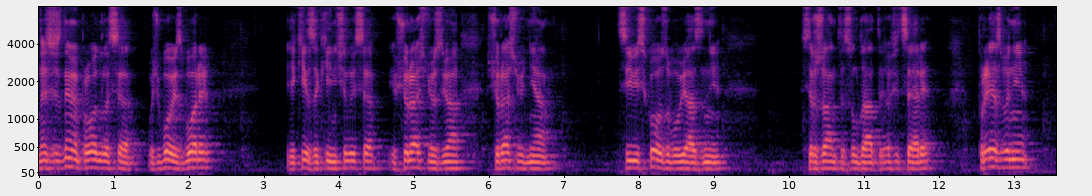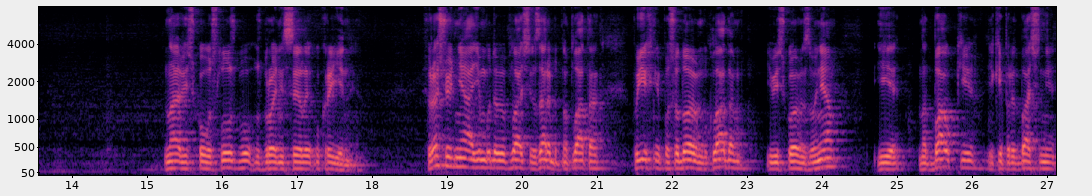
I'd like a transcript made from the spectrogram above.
Значить, з ними проводилися учбові збори, які закінчилися. І вчорашнього дня, вчорашнього дня ці військово зобов'язані сержанти, солдати, офіцери призвані на військову службу Збройні Сили України. Вчорашнього дня їм буде виплачена заробітна плата по їхнім посадовим укладам і військовим званням і надбавки, які передбачені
